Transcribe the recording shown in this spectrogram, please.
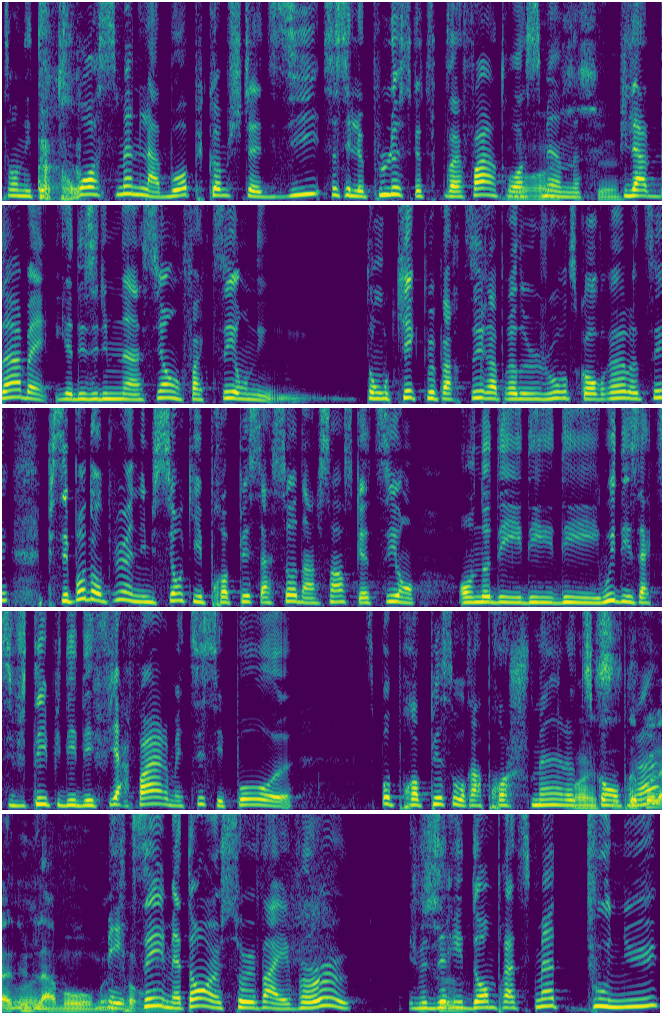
T'sais, on était trois semaines là-bas, puis comme je te dis, ça, c'est le plus que tu pouvais faire en trois Ouais, semaines. Puis là-dedans, ben, il y a des éliminations. Fait que, tu sais, on est. Ton kick peut partir après deux jours, tu comprends, là, tu sais? Puis c'est pas non plus une émission qui est propice à ça, dans le sens que, tu sais, on, on a des, des, des- oui, des activités puis des défis à faire, mais, tu sais, c'est pas. euh, c'est pas propice au rapprochement, là, Ouais, tu comprends? pas la nuit de l'amour, Mais tu sais, mettons un survivor, je veux C'est dire, ils dorment pratiquement tout nus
